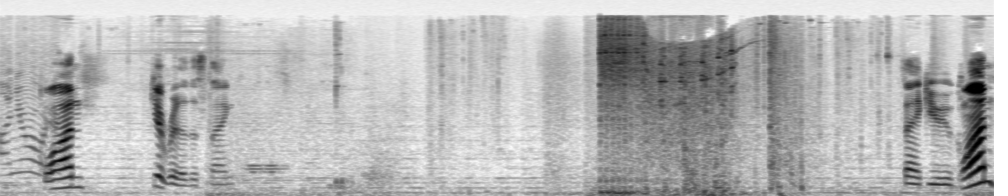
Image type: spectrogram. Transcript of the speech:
On your order. Quan, get rid of this thing. Thank you, Quan.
